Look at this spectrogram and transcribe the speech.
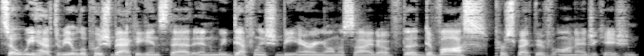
So we have to be able to push back against that, and we definitely should be erring on the side of the DeVos perspective on education.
